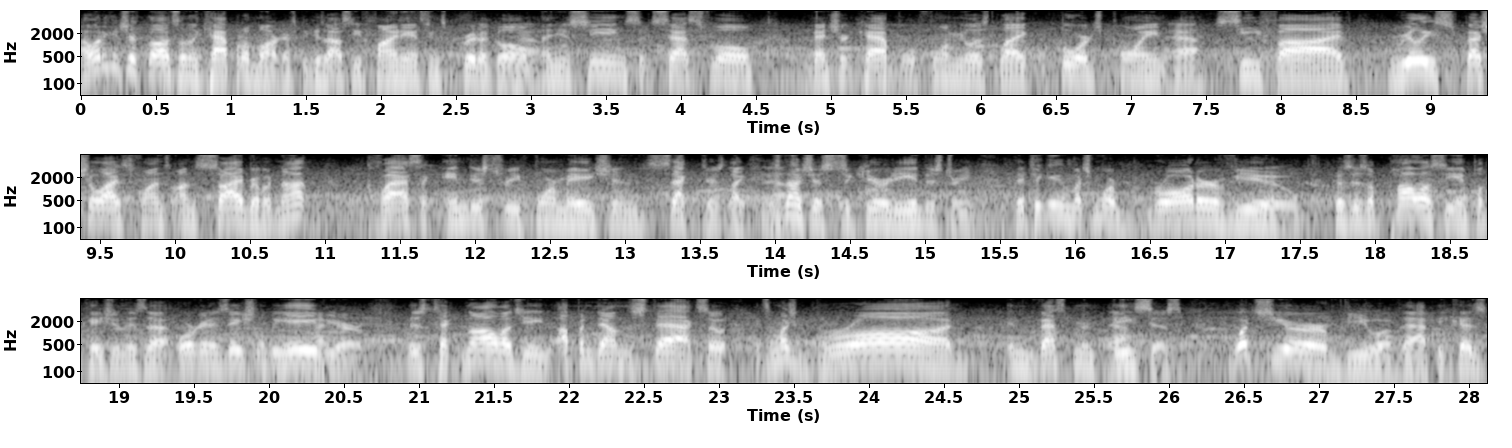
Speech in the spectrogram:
I want to get your thoughts on the capital markets because obviously financing is critical Yeah. and you're seeing successful venture capital formulas like ForgePoint, Yeah. C5, really specialized funds on cyber, but not classic industry formation sectors, like it's not just security industry. They're taking a much more broader view because there's a policy implication, there's a organizational behavior, there's technology up and down the stack, so it's a much broad investment Yeah. thesis. What's your view of that? Because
